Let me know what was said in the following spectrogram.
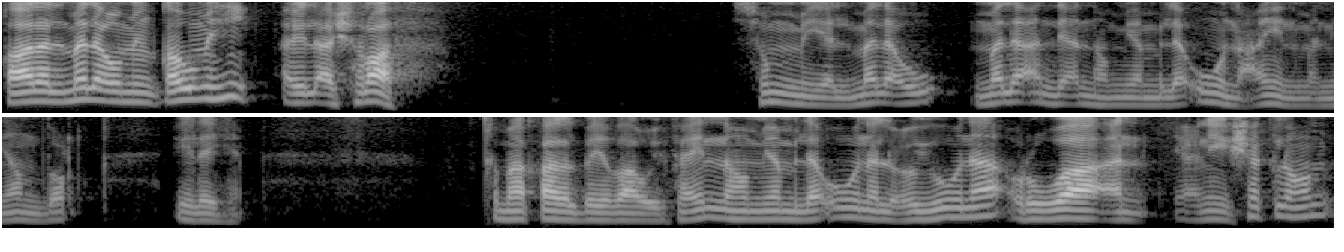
قال الملأ من قومه أي الأشراف. سمي الملأ ملأ لأنهم يملؤون عين من ينظر إليهم. كما قال البيضاوي فإنهم يملؤون العيون رواء يعني شكلهم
